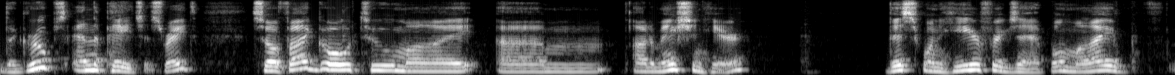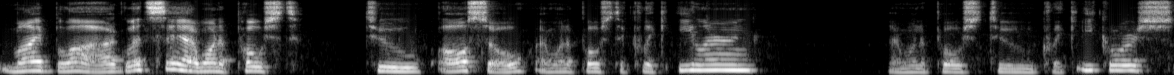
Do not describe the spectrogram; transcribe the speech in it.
the groups and the pages right? So if I go to my um, automation here this one here for example my my blog let's say I want to post to also I want to post to click eLearn I want to post to click eCourse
